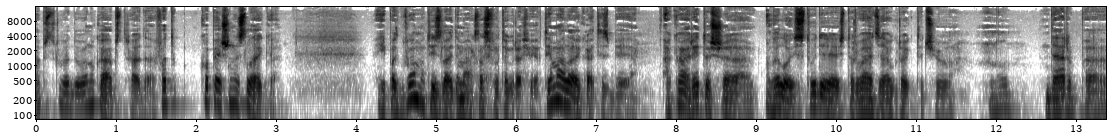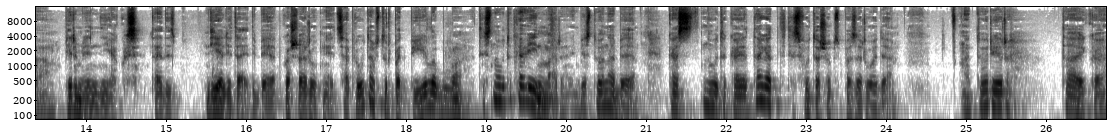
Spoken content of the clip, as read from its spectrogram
apstrādoju, nu, kā apstrādā, fotokopēšanas laikā. Īpat grāmatu izlaida mākslas fotografija. Timā laikā tas bija. A kā retušā lelojas studijās, tur vajadzēja agrāk taču, nu, darba pirmrindniekus. Tādas Dieļi tādi bija apkošā rūpniecībā. Protams, turpat pīla buvo. Tas nav tā kā vienmēr, bez to nebija. Kas notika tagad, tas Photoshops pazarodā. Tur ir tā, ka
